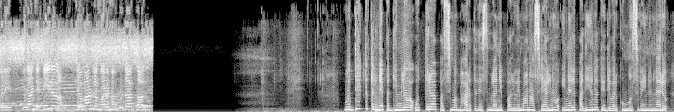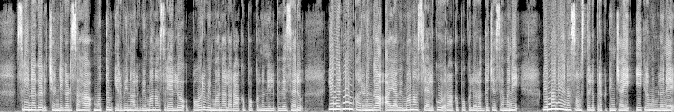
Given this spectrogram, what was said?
మరి ఇలాంటి వీర జవాన్ల మరణం వృధా కాదు. ఉద్రిక్తతల నేపథ్యంలో ఉత్తర పశ్చిమ భారతదేశంలోని పలు విమానాశ్రయాలను ఈ నెల పదిహేనో తేదీ వరకు మూసివేయనున్నారు. శ్రీనగర్ చండీగఢ్ సహా మొత్తం ఇరవై నాలుగు విమానాశ్రయాల్లో పౌర విమానాల రాకపోకలను నిలిపివేశారు. ఈ నిర్ణయం కారణంగా ఆయా విమానాశ్రయాలకు రాకపోకలు రద్దు చేశామని విమానయాన సంస్థలు ప్రకటించాయి. ఈ క్రమంలోనే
